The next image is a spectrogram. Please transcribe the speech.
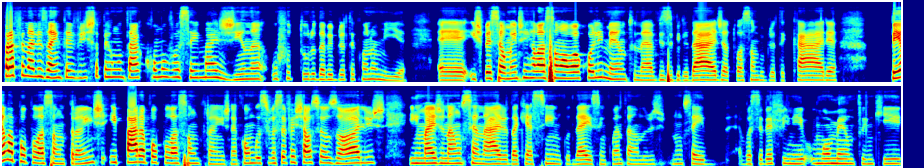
para finalizar a entrevista, perguntar como você imagina o futuro da biblioteconomia, é, especialmente em relação ao acolhimento, né? A visibilidade, a atuação bibliotecária, pela população trans e para a população trans, né? Como se você fechar os seus olhos e imaginar um cenário daqui a 5, 10, 50 anos, não sei, você define o momento em que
